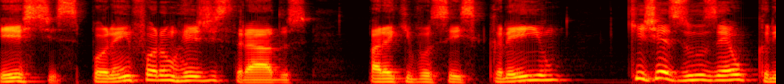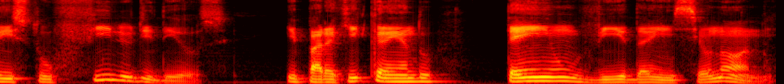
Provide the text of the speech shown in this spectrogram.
Estes, porém, foram registrados para que vocês creiam que Jesus é o Cristo, o Filho de Deus, e para que, crendo, tenham vida em seu nome.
